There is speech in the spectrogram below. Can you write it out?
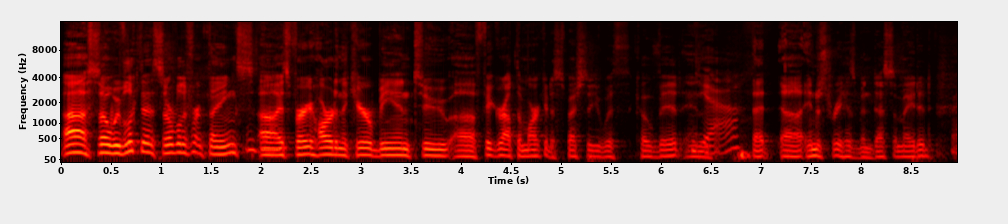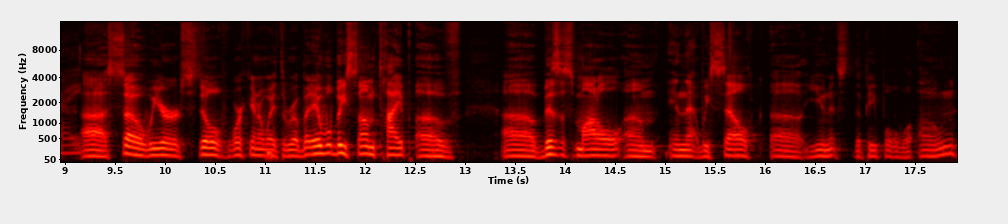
Uh, so we've looked at several different things. Mm-hmm. Uh, it's very hard in the Caribbean to uh, figure out the market, especially with COVID and Yeah. that uh, industry has been decimated. Right. Uh, so we are still working our way through it, but it will be some type of uh, business model um, in that we sell uh, units that people will own,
